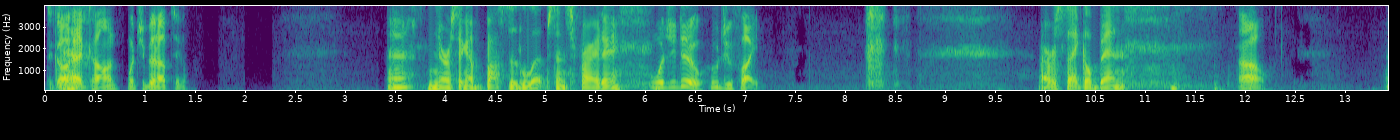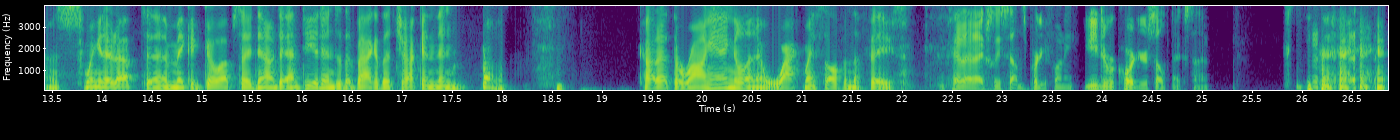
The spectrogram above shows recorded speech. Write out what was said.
So go Yeah. ahead, Colin. What you been up to? Eh, nursing a busted lip since Friday. What'd you do? Who'd you fight? A recycle bin. Oh, I was swinging it up to make it go upside down to empty it into the back of the truck, and then boom, caught it at the wrong angle and it whacked myself in the face. okay. That actually sounds pretty funny. You need to record yourself next time.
